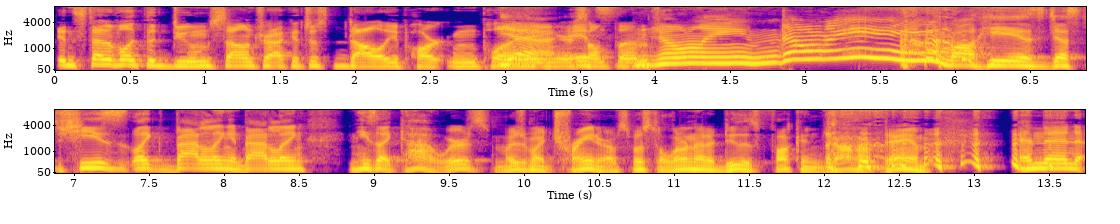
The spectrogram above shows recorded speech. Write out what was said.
Instead of like the Doom soundtrack, it's just Dolly Parton playing or it's something. Jolene, Jolene. while he is just, she's like battling and battling, and he's like, "God, where's where's my trainer? I'm supposed to learn how to do this fucking job. Damn." and then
